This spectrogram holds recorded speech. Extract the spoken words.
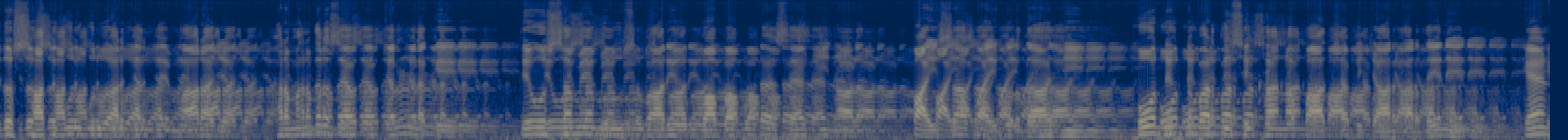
ਜਦੋਂ ਸਤਿਗੁਰੂ ਗੁਰੂ ਅਰਜਨ ਦੇ ਮਹਾਰਾਜ ਹਰਮੰਦਰ ਸਾਹਿਬ ਤੋਂ ਚੱਲਣ ਲੱਗੇ ਤੇ ਉਸ ਸਮੇਂ ਗੁਰੂ ਸਵਾਰਿਓ ਬਾਬਾ ਬੁੱਢਾ ਸਾਹਿਬ ਜੀ ਨਾਲ ਭਾਈ ਸਾਹਿਬ ਭਾਈ ਗੁਰਦਾਸ ਜੀ ਹੋਰ ਨਿਤ ਵਰਤੀ ਸਿੱਖਾਂ ਨਾਲ ਪਾਤਸ਼ਾਹ ਵਿਚਾਰ ਕਰਦੇ ਨੇ। ਕਹਿਣ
